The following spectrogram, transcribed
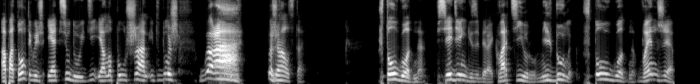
А потом ты говоришь, и отсюда уйди, и оно по ушам. И ты думаешь, пожалуйста. Что угодно. Все деньги забирай. Квартиру, мильдунок, что угодно. ВНЖ,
